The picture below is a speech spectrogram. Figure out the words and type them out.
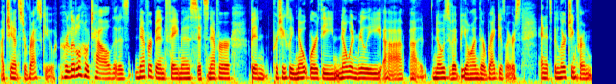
a chance to rescue her little hotel that has never been famous. It's never been particularly noteworthy. No one really uh, uh, knows of it beyond their regulars, and it's been lurching from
